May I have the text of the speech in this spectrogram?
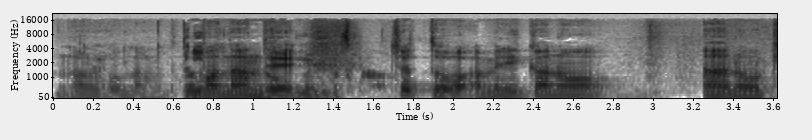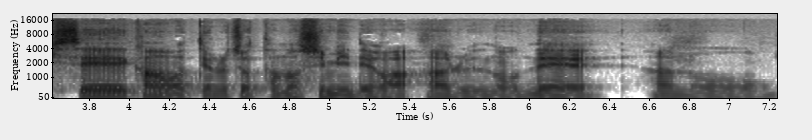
なるほど、なるほどまあ、なんでちょっとアメリカのあの規制緩和っていうのはちょっと楽しみではあるので、あの、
